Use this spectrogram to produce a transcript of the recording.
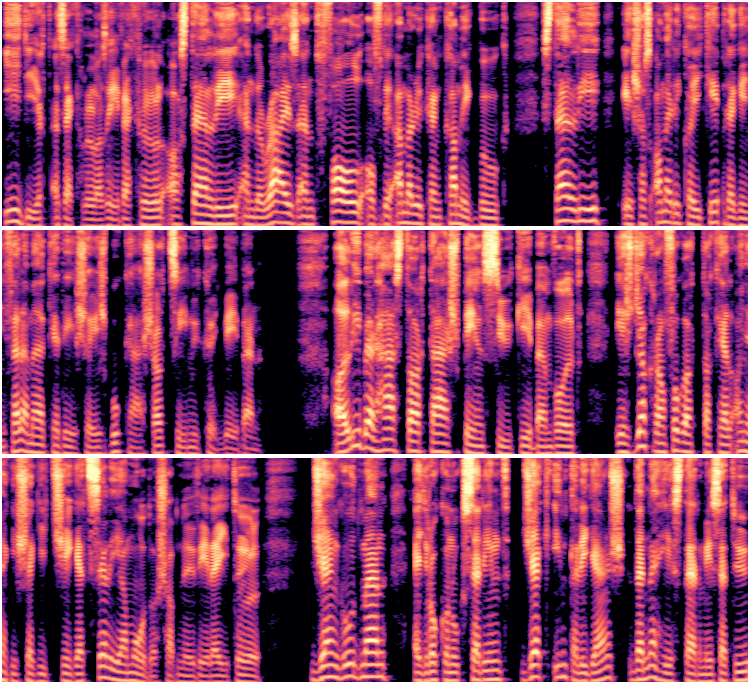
így írt ezekről az évekről a Stanley and the Rise and Fall of the American Comic Book, Stanley és az amerikai képregény felemelkedése és bukása című könyvében. A Liber háztartás pénzszűkében volt, és gyakran fogadtak el anyagi segítséget Celia módosabb nővéreitől, Jen Goodman egy rokonuk szerint Jack intelligens, de nehéz természetű,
